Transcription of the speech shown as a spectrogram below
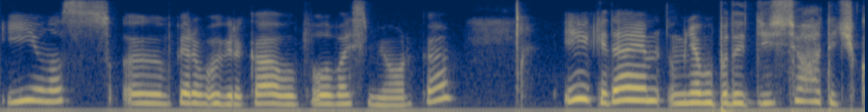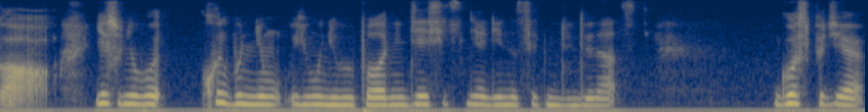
И у нас э, первого игрока выпала восьмерка. И кидаем. У меня выпадает десяточка. Если у него хоть бы не, ему не выпало ни 10, ни 11, ни 12. Господи,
